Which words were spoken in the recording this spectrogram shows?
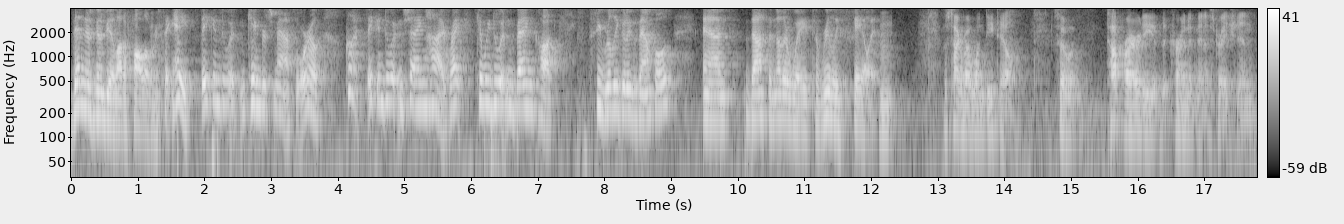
then there's going to be a lot of followers. Say, hey, they can do it in Cambridge, Mass. Or else, good, they can do it in Shanghai, right? Can we do it in Bangkok? See really good examples, and that's another way to really scale it. Mm. Let's talk about one detail. So top priority of the current administration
